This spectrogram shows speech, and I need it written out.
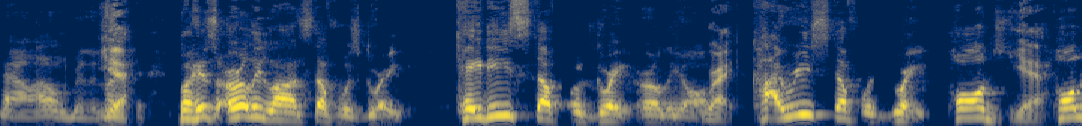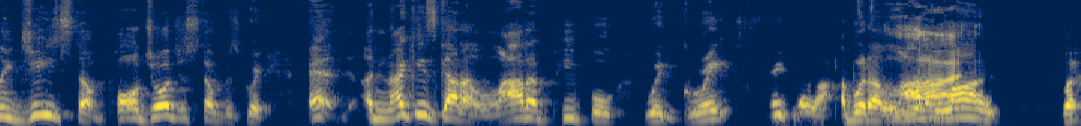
now I don't really like yeah. it, but his early line stuff was great. KD's stuff was great early on. Right. Kyrie's stuff was great. Paul, yeah. Paulie G's stuff, Paul George's stuff was great. And, uh, Nike's got a lot of people with great with a, a lot, lot, of lines, but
